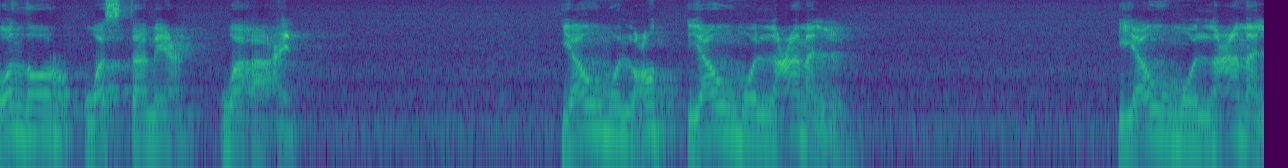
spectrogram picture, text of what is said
Unzur wastami' wa a'id. Yaumul ud yaumul amal. Yaumul amal.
